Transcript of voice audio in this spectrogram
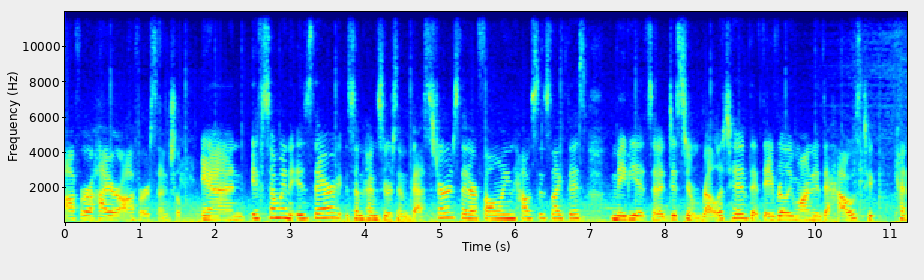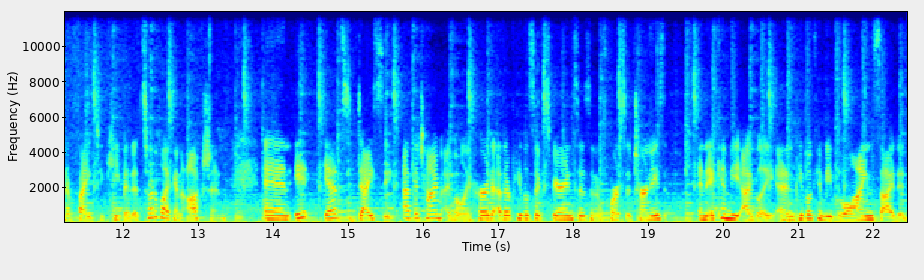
offer a higher offer essentially. And if someone is there, sometimes there's investors that are following houses like this. Maybe it's a distant relative that they really wanted the house to kind of fight to keep it. It's sort of like an auction and it gets dicey. At the time, I've only heard other people's experiences and of course attorneys and it can be ugly and people can be blindsided.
